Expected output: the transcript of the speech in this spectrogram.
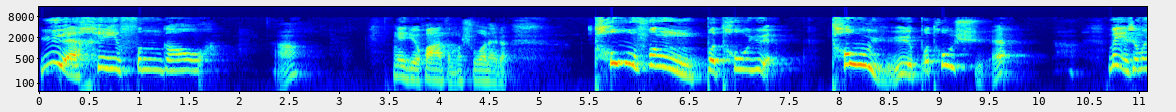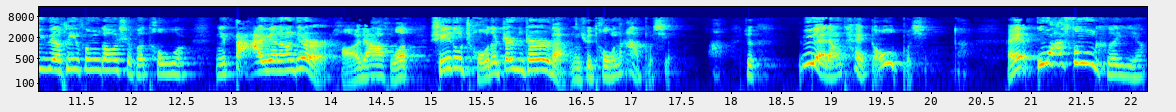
月黑风高啊啊！那句话怎么说来着？偷风不偷月，偷雨不偷雪。为什么月黑风高适合偷啊？你大月亮地儿，好家伙，谁都瞅得真真的，你去偷那不行啊！就月亮太高不行啊！哎，刮风可以啊，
